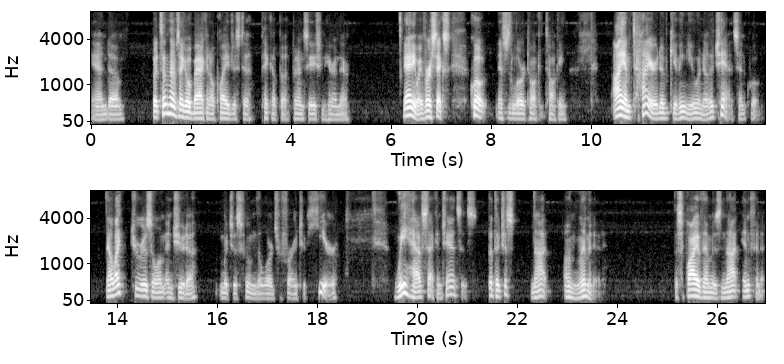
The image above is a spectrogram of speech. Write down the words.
And um, but sometimes I go back and I'll play just to pick up a pronunciation here and there. Anyway, verse six, quote: This is the Lord talk, talking. I am tired of giving you another chance, end quote. Now, like Jerusalem and Judah, which is whom the Lord's referring to here, we have second chances, but they're just not unlimited. The supply of them is not infinite.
